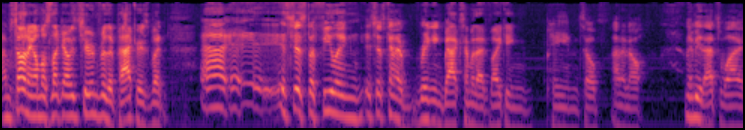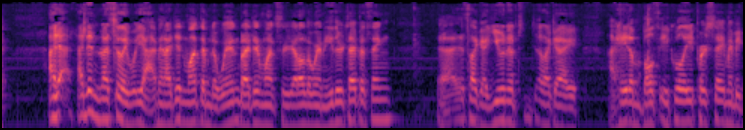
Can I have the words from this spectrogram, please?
I'm sounding almost like I was cheering for the Packers, but uh, it's just the feeling. It's just kind of bringing back some of that Viking pain. So I don't know. Maybe that's why. I, I didn't necessarily. Yeah, I mean, I didn't want them to win, but I didn't want Seattle to win either, type of thing. Uh, it's like a unit, like a. I hate them both equally per se. Maybe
